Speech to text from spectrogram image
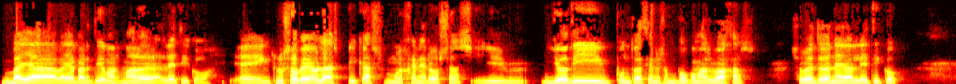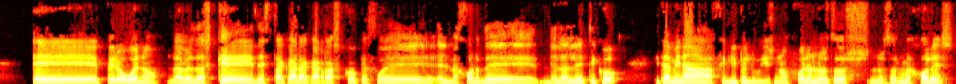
vaya, vaya partido más malo del Atlético. Eh, incluso veo las picas muy generosas y yo di puntuaciones un poco más bajas, sobre todo en el Atlético. Eh, pero bueno, la verdad es que destacar a Carrasco, que fue el mejor de, del Atlético, y también a Felipe Luis, ¿no? Fueron los dos, los dos mejores.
